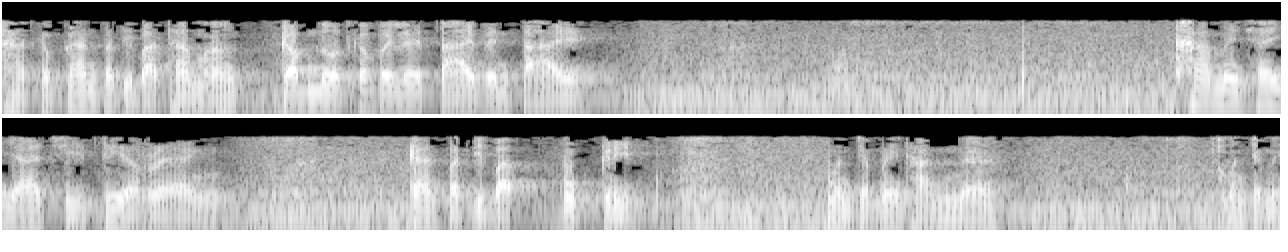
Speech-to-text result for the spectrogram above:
ขาดกับการปฏิบัติธรรมเอากำหนดเข้าไปเลยตายเป็นตาย ถ้าไม่ใช้ยาฉีดที่แรง การปฏิบัติอุกฤษมันจะไม่ทันนะ มันจะไม่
